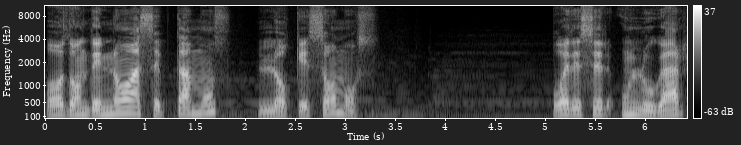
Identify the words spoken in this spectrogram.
o donde no aceptamos lo que somos. Puede ser un lugar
